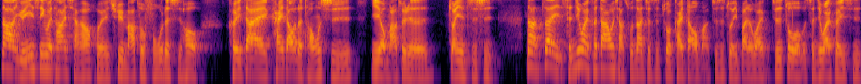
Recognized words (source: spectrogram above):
那原因是因为他想要回去马祖服务的时候，可以在开刀的同时也有麻醉的专业知识。那在神经外科，大家会想说，那就是做开刀嘛，就是做一般的外，就是做神经外科医师。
